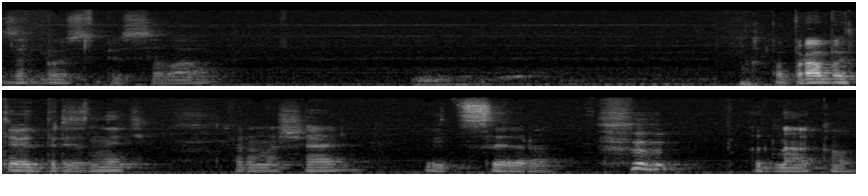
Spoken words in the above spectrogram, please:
Забив собі села. Попробуйте відрізнити вермишель від сира. Однаково.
